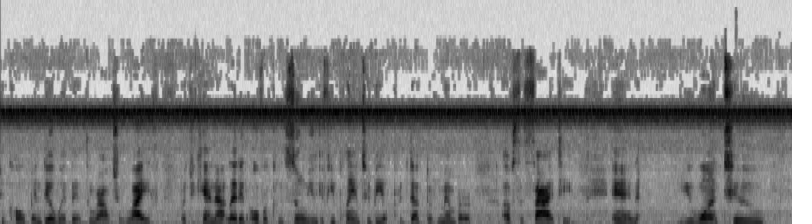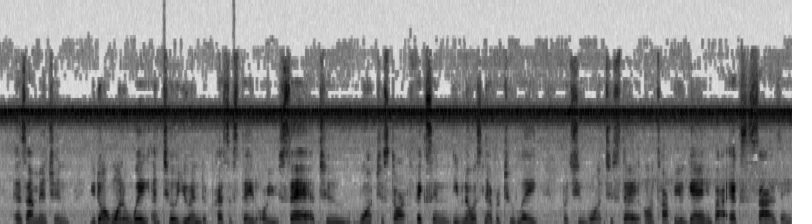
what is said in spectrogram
to cope and deal with it throughout your life but you cannot let it overconsume you if you plan to be a productive member of society. And you want to, as I mentioned, you don't want to wait until you're in a depressive state or you're sad to want to start fixing, even though it's never too late. But you want to stay on top of your game by exercising,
